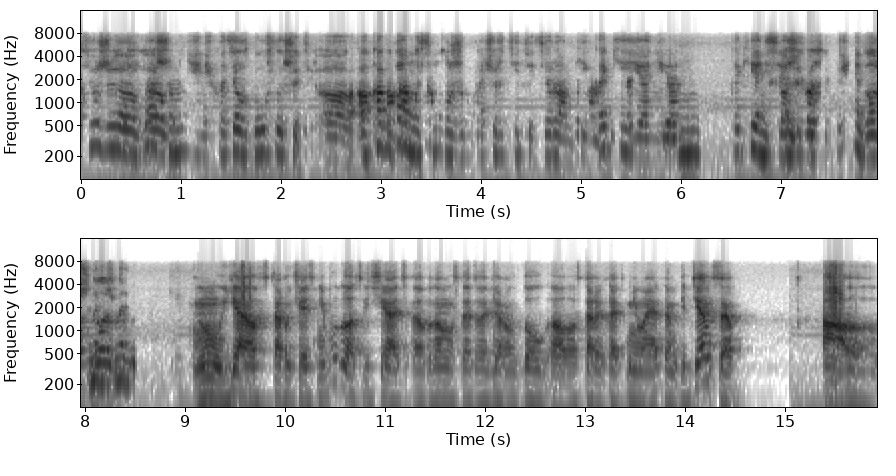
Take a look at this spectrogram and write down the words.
Все же ваше мнение хотелось бы услышать. А, а когда мы сможем очертить эти рамки? Какие они, какие они с вашей точки зрения должны быть? Ну, я вторую часть не буду отвечать, э, потому что это, во-первых, долго, а во-вторых, это не моя компетенция. А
